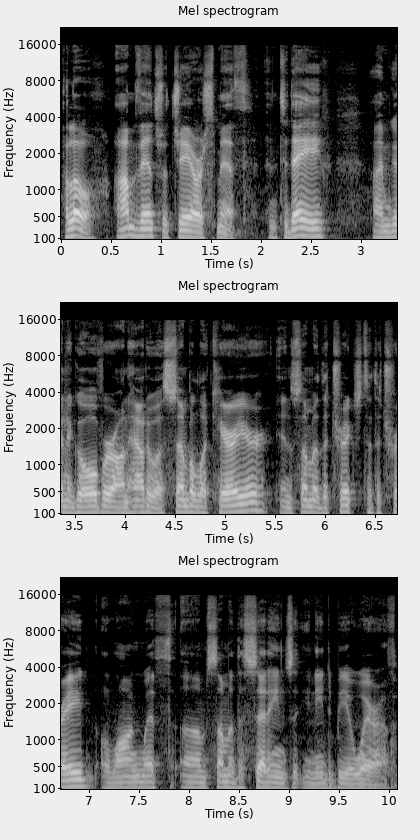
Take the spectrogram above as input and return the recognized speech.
Hello, I'm Vince with Jay R. Smith, and today I'm going to go over on how to assemble a carrier and some of the tricks to the trade, along with um, some of the settings that you need to be aware of.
